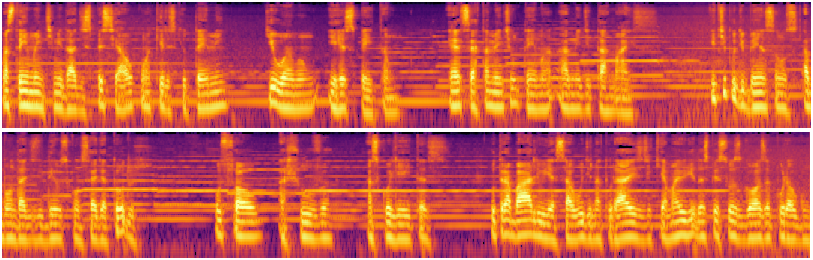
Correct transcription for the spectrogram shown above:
mas tem uma intimidade especial com aqueles que o temem, que o amam e respeitam. É certamente um tema a meditar mais. Que tipo de bênçãos a bondade de Deus concede a todos? O sol, a chuva, as colheitas, o trabalho e a saúde naturais de que a maioria das pessoas goza por algum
